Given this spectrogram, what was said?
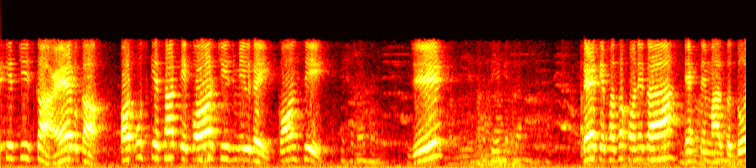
किस चीज़ का? ऐब का। और उसके साथ एक और चीज़ मिल गई। कौन सी? जी। बै के फसक होने का इस्तेमाल। तो दो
